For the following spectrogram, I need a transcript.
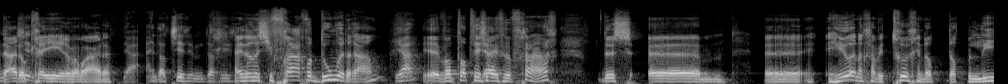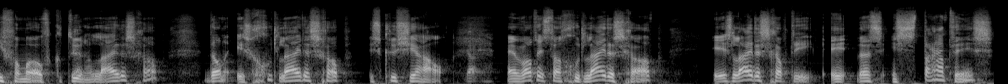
daardoor creëren we waarde. Ja, en dat zit hem. Dat is, en dan is je vraag: wat doen we eraan? Ja. want dat is even de vraag. Dus uh, uh, heel en dan gaan we weer terug in dat, dat belief van me over cultuur en leiderschap. Dan is goed leiderschap is cruciaal. Ja. En wat is dan goed leiderschap? Is leiderschap die dat in staat is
